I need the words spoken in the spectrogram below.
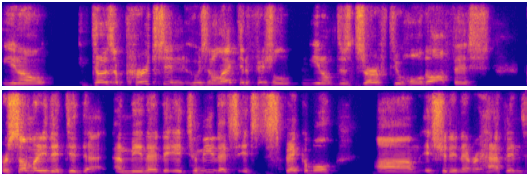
you know, does a person who's an elected official, you know, deserve to hold office for somebody that did that? I mean, that it, to me, that's it's despicable. Um, it should have never happened.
